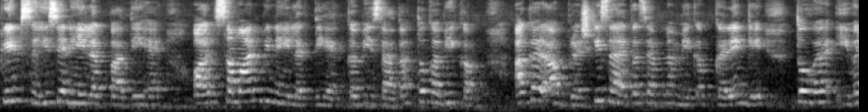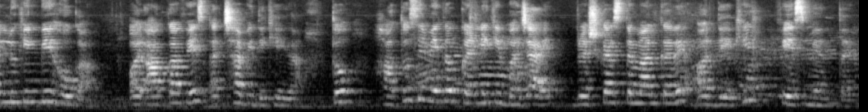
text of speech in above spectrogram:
क्रीम सही से नहीं लग पाती है और सामान भी नहीं लगती है, कभी ज़्यादा तो कभी कम। अगर आप ब्रश की सहायता से अपना मेकअप करेंगे तो वह इवन लुकिंग भी होगा और आपका फेस अच्छा भी दिखेगा। तो हाथों से मेकअप करने की बजाय ब्रश का इस्तेमाल करें और देखें फेस में अंतर।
